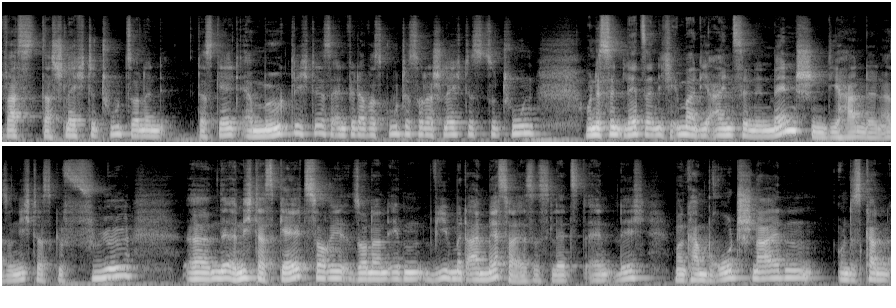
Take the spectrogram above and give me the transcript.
was das Schlechte tut, sondern das Geld ermöglicht es, entweder was Gutes oder Schlechtes zu tun. Und es sind letztendlich immer die einzelnen Menschen, die handeln. Also nicht das Gefühl, äh, nicht das Geld, sorry, sondern eben wie mit einem Messer ist es letztendlich. Man kann Brot schneiden und es kann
